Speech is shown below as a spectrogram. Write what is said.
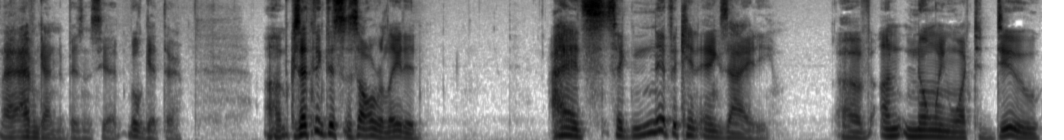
I haven't gotten into business yet. We'll get there. Because um, I think this is all related. I had significant anxiety of unknowing what to do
